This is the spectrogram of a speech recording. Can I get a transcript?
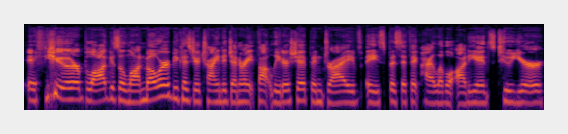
If your blog is a lawnmower because you're trying to generate thought leadership and drive a specific high level audience to your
